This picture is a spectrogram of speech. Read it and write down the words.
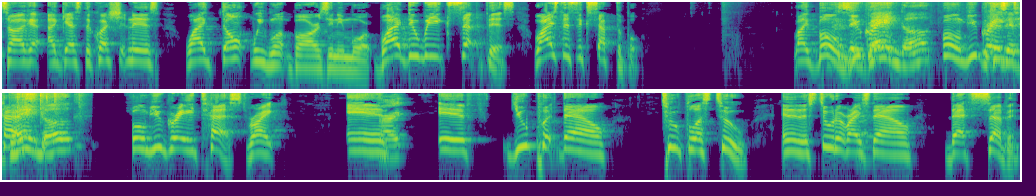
so I, I guess the question is why don't we want bars anymore? Why do we accept this? Why is this acceptable? Like boom, Because you it bang, grade dog. boom, you grade Because it bang, test. dog. Boom, you grade test, right? And Right? if you put down two plus two, and then the student writes down that's seven,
